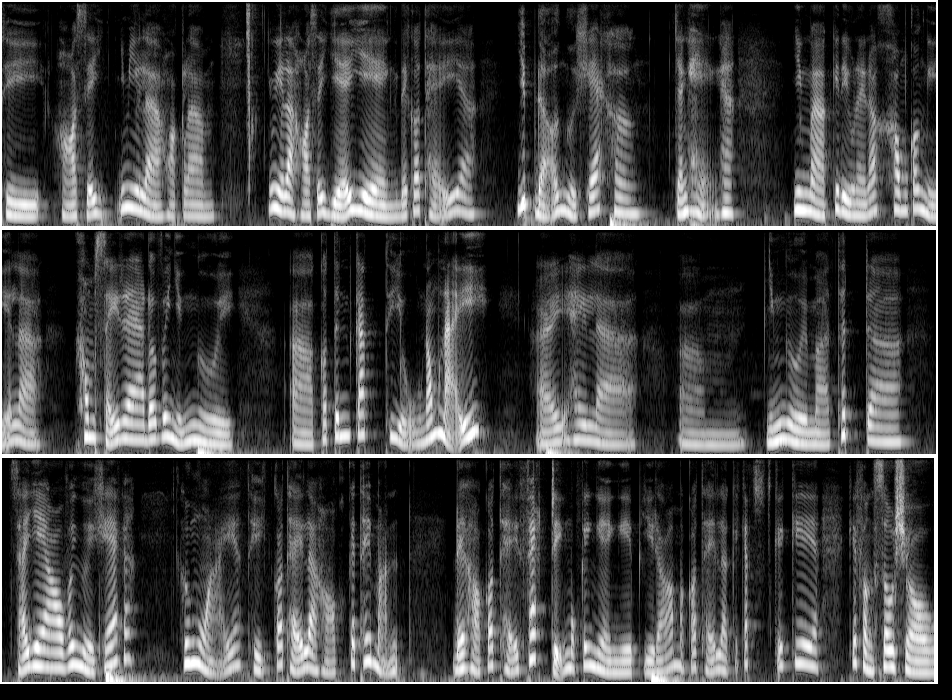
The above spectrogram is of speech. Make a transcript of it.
thì họ sẽ giống như là hoặc là giống như là họ sẽ dễ dàng để có thể à, giúp đỡ người khác hơn chẳng hạn ha. Nhưng mà cái điều này nó không có nghĩa là không xảy ra đối với những người uh, có tính cách thí dụ nóng nảy hay là um, những người mà thích uh, xã giao với người khác á, hướng ngoại á, thì có thể là họ có cái thế mạnh để họ có thể phát triển một cái nghề nghiệp gì đó mà có thể là cái cách, cái cái cái phần social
